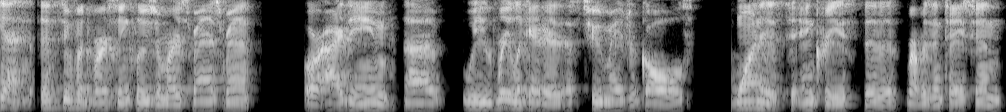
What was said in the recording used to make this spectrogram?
Yes, Institute for Diversity, Inclusion, Emergency Management, or I-DIEM, uh, we really look at it as two major goals. One is to increase the representation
